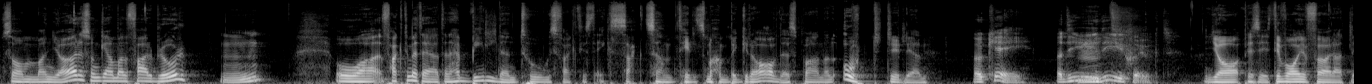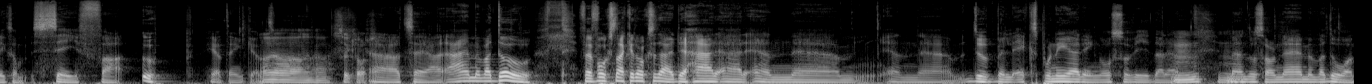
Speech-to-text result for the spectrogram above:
som man gör som gammal farbror. Mm. Och faktumet är att den här bilden togs faktiskt exakt samtidigt som han begravdes på annan ort tydligen. Okej. Ja, det är, ju, Mm. det är ju sjukt. Ja, precis. Det var ju för att liksom safea upp helt enkelt. Ja, ja, ja såklart. Eh, Att säga, nej men vadå? För folk snackade också där, det här är en, eh, en eh, dubbelexponering och så vidare. Mm, mm. Men då sa de, nej men vadå?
